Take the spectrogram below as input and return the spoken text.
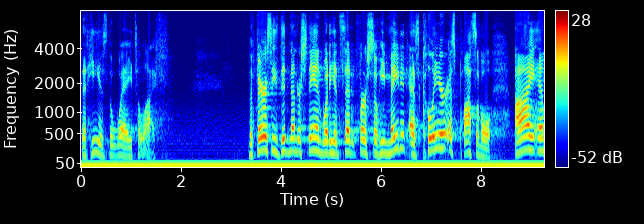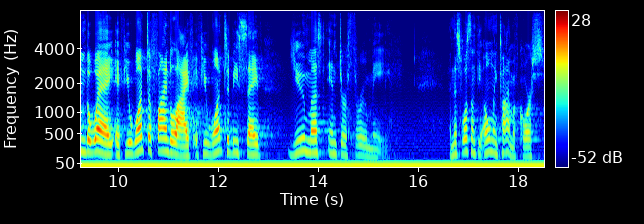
that he is the way to life. The Pharisees didn't understand what he had said at first, so he made it as clear as possible. I am the way. If you want to find life, if you want to be saved, you must enter through me. And this wasn't the only time, of course,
